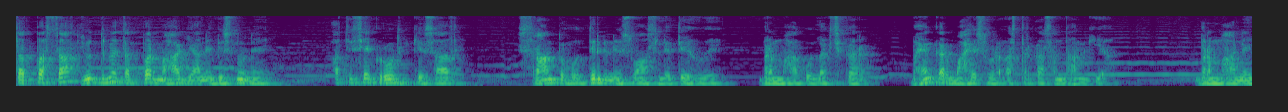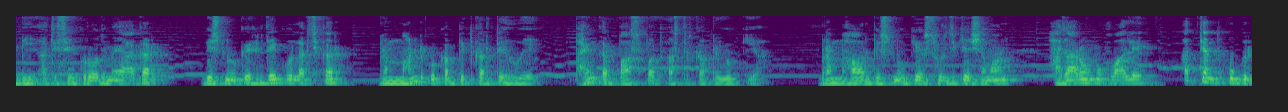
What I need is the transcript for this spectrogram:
तत्पश्चात युद्ध में तत्पर महाज्ञानी विष्णु ने अतिशय क्रोध के साथ श्रांत हो दीर्घ निश्वास लेते हुए ब्रह्मा को लक्ष्य कर भयंकर माहेश्वर अस्त्र का संधान किया। ब्रह्मा ने भी अतिशय क्रोध में आकर विष्णु के हृदय को लक्ष्य कर ब्रह्मांड को कंपित करते हुए भयंकर पाशुपत अस्त्र का प्रयोग किया। ब्रह्मा और विष्णु के सूर्य के समान हज़ारों मुख वाले अत्यंत उग्र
